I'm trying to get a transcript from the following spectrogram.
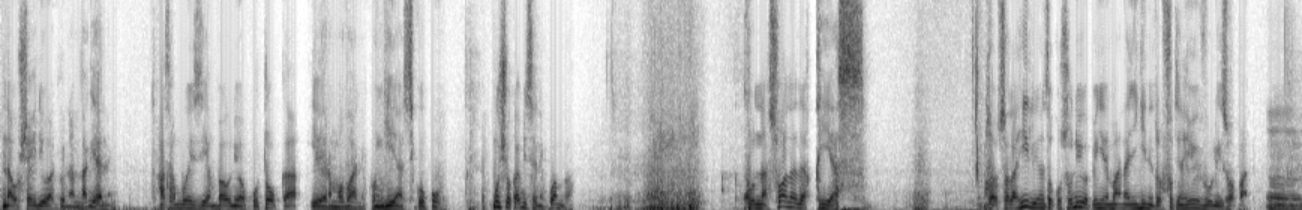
na ushahidi wake wa namna gani, hasa mwezi ambao ni wa kutoka ile Ramadhani kuingia siku kuu. Mwisho kabisa ni kwamba kuna swala la qiyas. Kwa swala hili linaweza kusudiwa pengine maana nyingine tofauti na hiyo ilivyoulizwa pale, Mm.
